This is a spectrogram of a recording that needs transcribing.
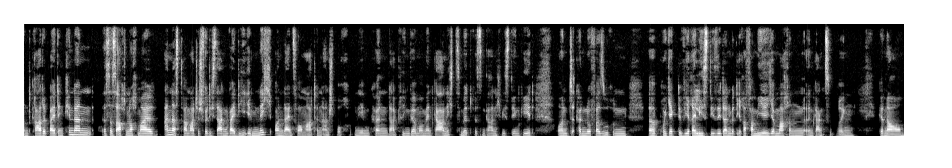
Und gerade bei den Kindern ist es auch nochmal anders dramatisch, würde ich sagen, weil die eben nicht Online-Formate in Anspruch nehmen können. Da kriegen wir im Moment gar nichts mit, wissen gar nicht, wie es denen geht und können nur versuchen, äh, Projekte wie Rallyes, die sie dann mit ihrer Familie machen, in Gang zu bringen. Genau.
